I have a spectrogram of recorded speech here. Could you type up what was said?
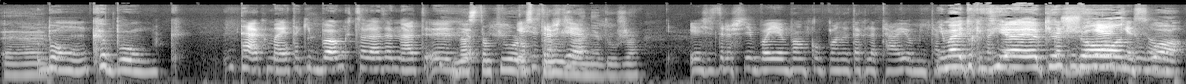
E, Bąk, bąk. Tak, Maja, taki bąk, co lata nad... Y, Nastąpiło ja rozprężenie duże. Ja się strasznie boję bąków, bo one tak latają i tak... Nie mają takie wielkie takie żądła.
